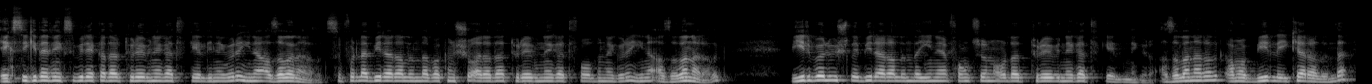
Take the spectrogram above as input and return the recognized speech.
Eksi 2'den eksi 1'e kadar türevi negatif geldiğine göre yine azalan aralık. 0 ile 1 aralığında bakın şu arada türev negatif olduğuna göre yine azalan aralık. 1 bölü 3 ile 1 aralığında yine fonksiyonun orada türevi negatif geldiğine göre azalan aralık. Ama 1 ile 2 aralığında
